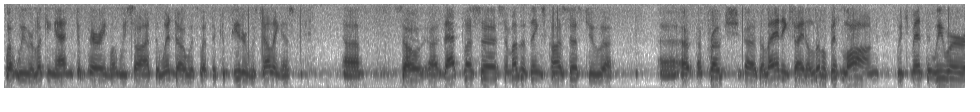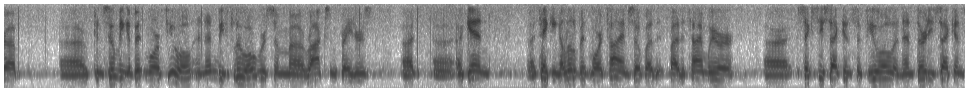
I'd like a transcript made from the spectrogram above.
what we were looking at and comparing what we saw at the window with what the computer was telling us. Uh, so uh, that plus some other things caused us to approach the landing site a little bit long, which meant that we were consuming a bit more fuel, and then we flew over some rocks and craters again, uh, taking a little bit more time. So by the, by the time we were 60 seconds of fuel and then 30 seconds,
